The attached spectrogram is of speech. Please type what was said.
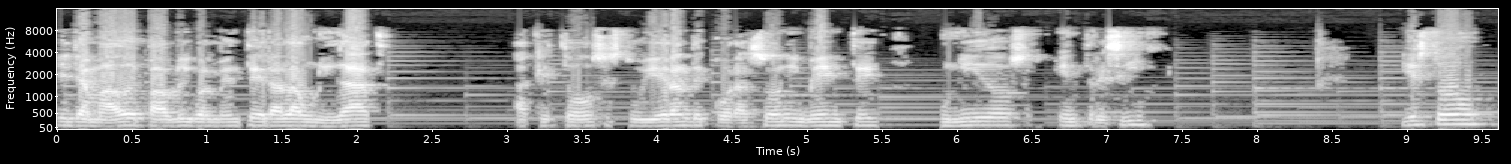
El llamado de Pablo igualmente era la unidad, a que todos estuvieran de corazón y mente unidos entre sí. Y esto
